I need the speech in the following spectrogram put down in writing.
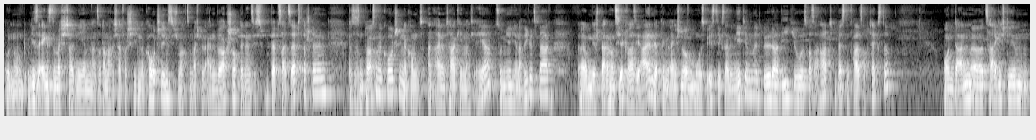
und, und, und, diese Ängste möchte ich halt nehmen. Also da mache ich halt verschiedene Coachings. Ich mache zum Beispiel einen Workshop, der nennt sich Website selbst erstellen. Das ist ein Personal Coaching. Da kommt an einem Tag jemand hierher, zu mir hier nach Riegelsberg ähm, wir sperren uns hier quasi ein. Der bringt eigentlich nur auf dem USB-Stick seine Medien mit, Bilder, Videos, was er hat, bestenfalls auch Texte. Und dann äh, zeige ich dem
